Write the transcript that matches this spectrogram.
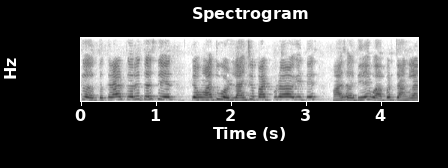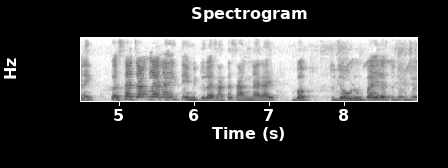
कर तक्रार करत असेल तेव्हा तू वडिलांच्या पाठपुरावा घेतेस. माझा अतिरेक वापर चांगला नाही. कसा चांगला नाही ते मी तुला आता सांगणार आहे. बघ तू जवळून पाहिलं तुझे जे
